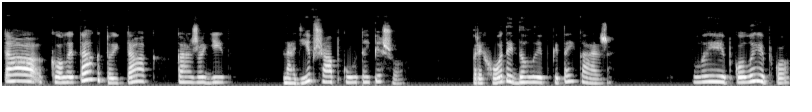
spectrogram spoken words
Та коли так, то й так, каже дід надів шапку та й пішов. Приходить до липки та й каже Липко, липко,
